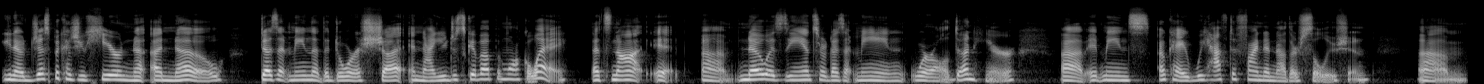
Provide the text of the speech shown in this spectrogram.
you know just because you hear no, a no doesn't mean that the door is shut and now you just give up and walk away. That's not it. Um, no as the answer doesn't mean we're all done here. Uh, it means okay we have to find another solution. Um,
